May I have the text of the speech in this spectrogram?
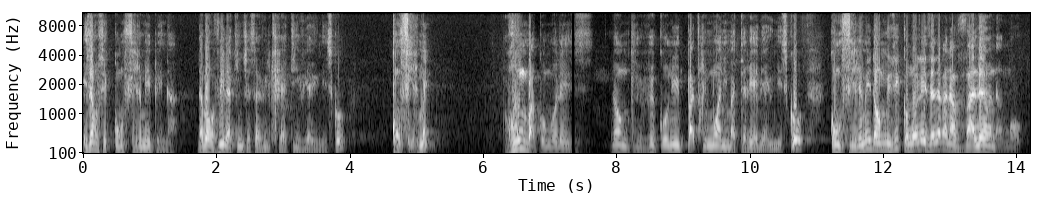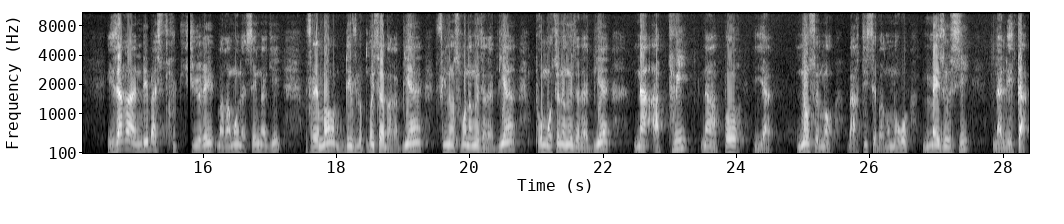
Eza kose confirmé mpena d'abord ville ya kinshasa ville créative ya unesco. Confirmé. Rumba congolaise donc reconnu patrimoine immatériel ya unesco. Confirmé donc musique congolaise ezalaka na valeur nango ezalaka nde bastructuré makambo nasengaki vraiment développement esalamaka bien financement nango ezala bien promotion nango ezala bien na appui na apport ya non seulement baartiste bango moko mais aussi na l'état.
